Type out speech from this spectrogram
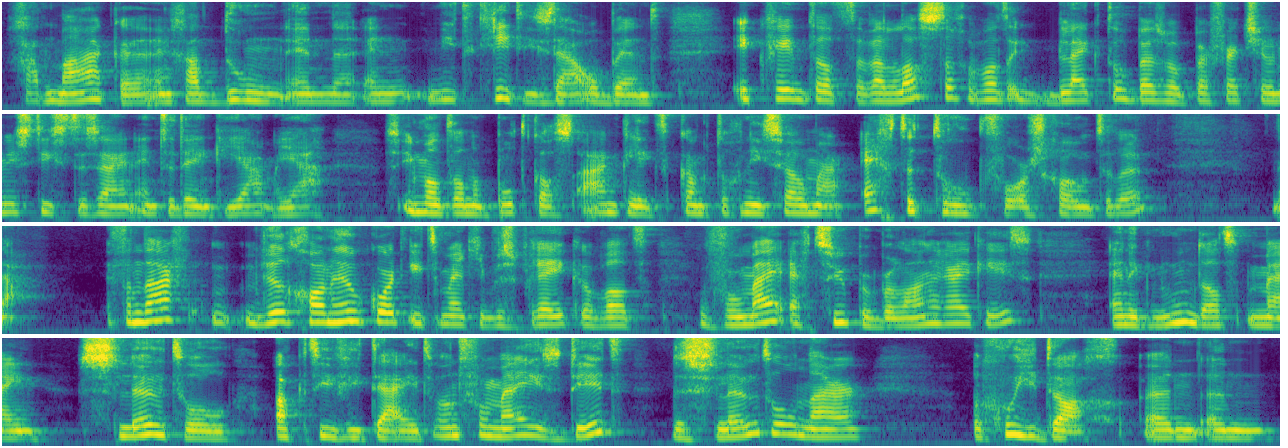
gaat maken en gaat doen en, eh, en niet kritisch daarop bent. Ik vind dat wel lastig, want ik blijk toch best wel perfectionistisch te zijn en te denken, ja, maar ja, als iemand dan een podcast aanklikt, kan ik toch niet zomaar echte troep voorschotelen. Nou, vandaag wil ik gewoon heel kort iets met je bespreken wat voor mij echt super belangrijk is. En ik noem dat mijn sleutelactiviteit. Want voor mij is dit de sleutel naar een goede dag, een, een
